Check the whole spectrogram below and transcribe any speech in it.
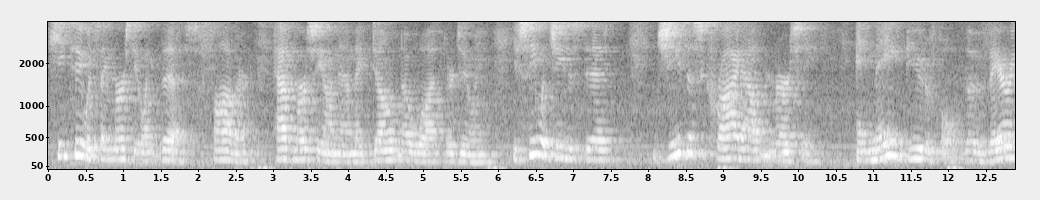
He too would say mercy like this Father, have mercy on them. They don't know what they're doing. You see what Jesus did? Jesus cried out mercy and made beautiful the very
